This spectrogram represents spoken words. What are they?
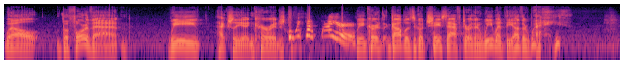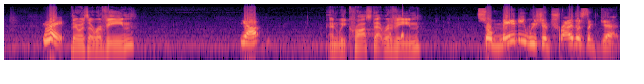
Well, before that, we actually encouraged But we set fire. we encouraged goblins to go chase after, and then we went the other way. right. there was a ravine, Yup. and we crossed that ravine. So maybe we should try this again.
